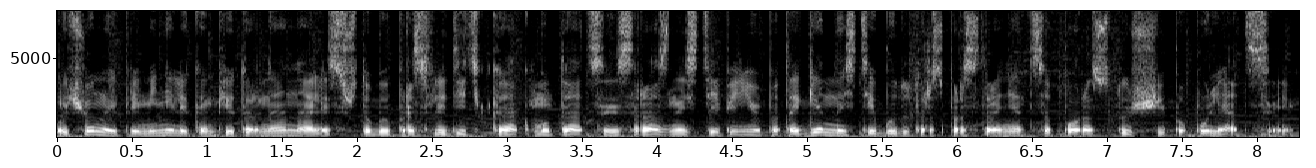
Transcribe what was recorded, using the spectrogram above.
Ученые применили компьютерный анализ, чтобы проследить, как мутации с разной степенью патогенности будут распространяться по растущей популяции.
